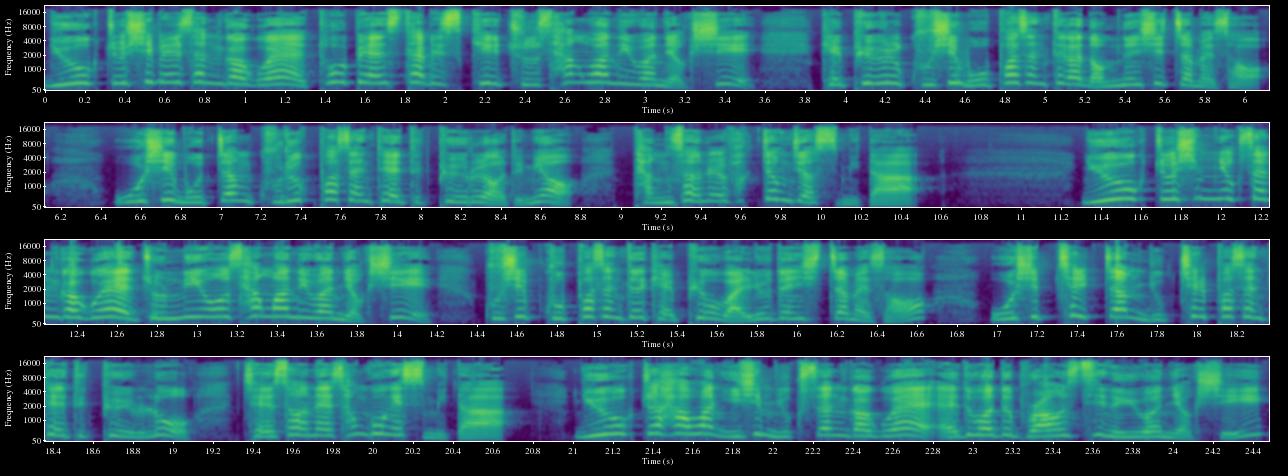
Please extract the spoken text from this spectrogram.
뉴욕주 11선거구의 토비 앤 스타비스키 주 상원 의원 역시 개표율 95%가 넘는 시점에서 55.96%의 득표율을 얻으며 당선을 확정지었습니다. 뉴욕주 16선거구의 존 리우 상원의원 역시 99% 개표 완료된 시점에서 57.67%의 득표율로 재선에 성공했습니다. 뉴욕주 하원 26선거구의 에드워드 브라운스틴 의원 역시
